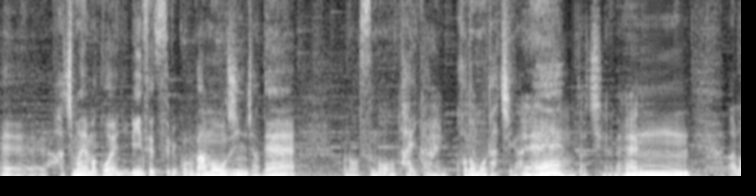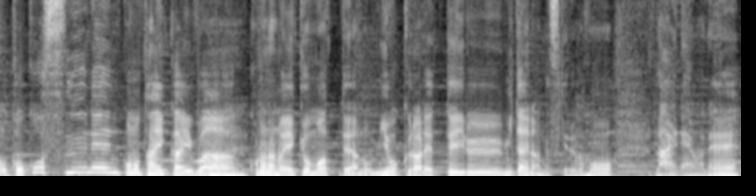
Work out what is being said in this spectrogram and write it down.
えー、八幡山公園に隣接するこの蒲生神社でこの相撲大会、はい。子どもたちがね。ね子供たちがうね。ん。あのここ数年この大会はええコロナの影響もあってあの見送られているみたいなんですけれども、来年はね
